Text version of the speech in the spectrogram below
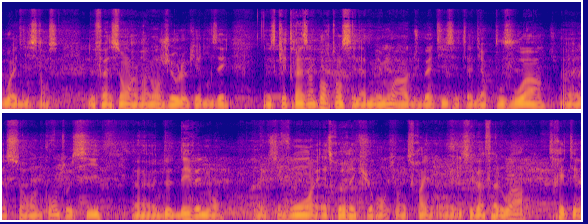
ou à distance, de façon vraiment géolocaliser. Et ce qui est très important, c'est la mémoire du bâti, c'est-à-dire pouvoir euh, se rendre compte aussi euh, d'événements euh, qui vont être récurrents, qui vont être et qu'il va falloir traiter.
